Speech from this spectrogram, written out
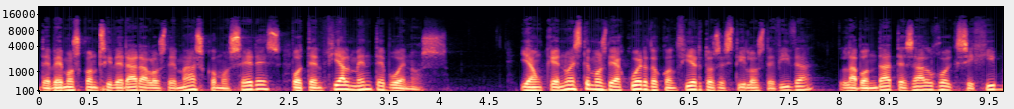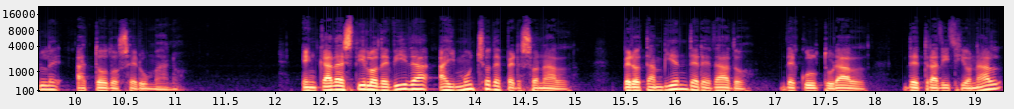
Debemos considerar a los demás como seres potencialmente buenos. Y aunque no estemos de acuerdo con ciertos estilos de vida, la bondad es algo exigible a todo ser humano. En cada estilo de vida hay mucho de personal, pero también de heredado, de cultural, de tradicional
